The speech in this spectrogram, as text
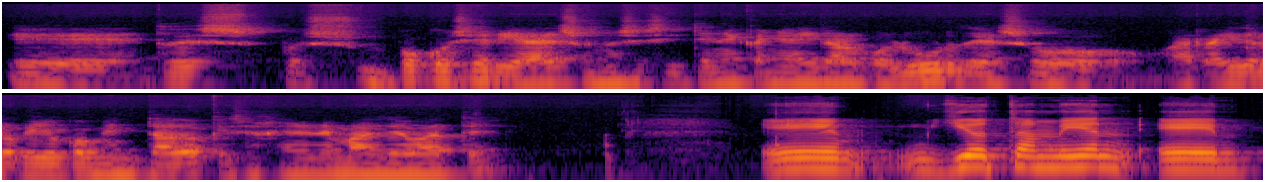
Eh, entonces, pues un poco sería eso. No sé si tiene que añadir algo Lourdes o a raíz de lo que yo he comentado, que se genere más debate. Eh, yo también, eh,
